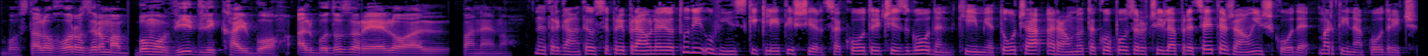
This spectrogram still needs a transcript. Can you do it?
bo ostalo gor, oziroma bomo videli, kaj bo, ali bo dozorelo, ali pa ne. No. Na trgatev se pripravljajo tudi v vinski kleti Širca Kodrič iz Goden, ki jim je toča ravno tako povzročila precej težav in škode. Martina Kodrič.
